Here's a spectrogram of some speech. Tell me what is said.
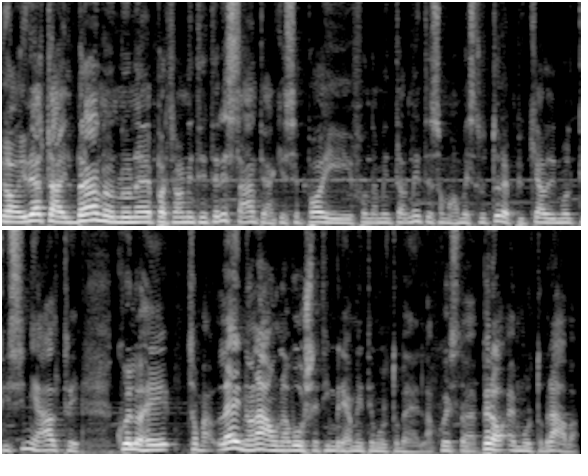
No, in realtà il brano non è particolarmente interessante, anche se poi fondamentalmente, insomma, come struttura è più chiaro di moltissimi altri. Quello che, insomma, lei non ha una voce timbricamente molto bella, questo è- però è molto brava,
